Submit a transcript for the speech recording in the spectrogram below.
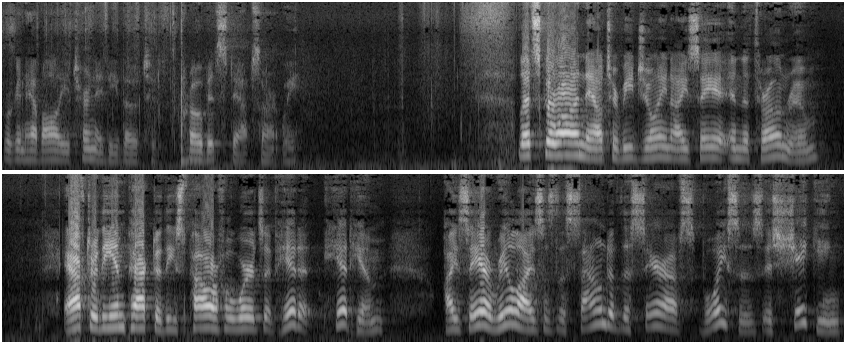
We're going to have all eternity, though, to probe its depths, aren't we? Let's go on now to rejoin Isaiah in the throne room after the impact of these powerful words have hit, hit him, Isaiah realizes the sound of the seraphs' voices is shaking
